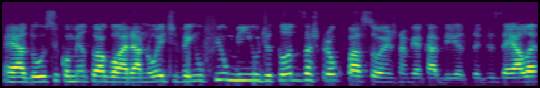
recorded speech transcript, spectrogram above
É, a Dulce comentou agora, à noite vem um filminho de todas as preocupações na minha cabeça, diz ela,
